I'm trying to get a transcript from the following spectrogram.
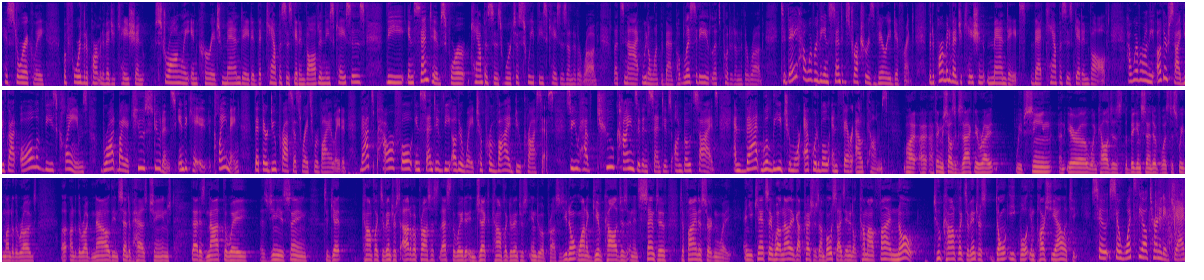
Historically, before the Department of Education strongly encouraged, mandated that campuses get involved in these cases, the incentives for campuses were to sweep these cases under the rug. Let's not, we don't want the bad publicity, let's put it under the rug. Today, however, the incentive structure is very different. The Department of Education mandates that campuses get involved. However, on the other side, you've got all of these claims brought by accused students indicate, claiming that their due process rights were violated. That's powerful incentive the other way to provide due process. So you have two kinds of incentives on both sides, and that will lead to more equitable and fair outcomes. Well, I, I think Michelle's exactly right. We've seen an era when colleges, the big incentive was to sweep them under the rugs, uh, under the rug. Now the incentive has changed. That is not the way, as Jeannie is saying, to get conflicts of interest out of a process. That's the way to inject conflict of interest into a process. You don't want to give colleges an incentive to find a certain way. And you can't say, well, now they've got pressures on both sides and it'll come out fine. No. Two conflicts of interest don't equal impartiality. So, so what's the alternative, Jed?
